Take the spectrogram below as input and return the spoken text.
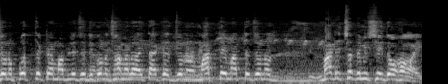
যেন প্রত্যেকটা মাহফিলে যদি কোনো ঝামেলা হয় তাকে যেন মারতে মারতে যেন মাটির সাথে মিশিয়ে দেওয়া হয়।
